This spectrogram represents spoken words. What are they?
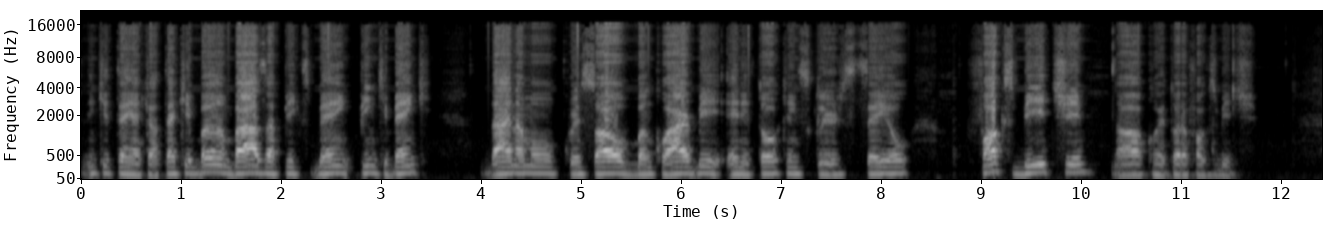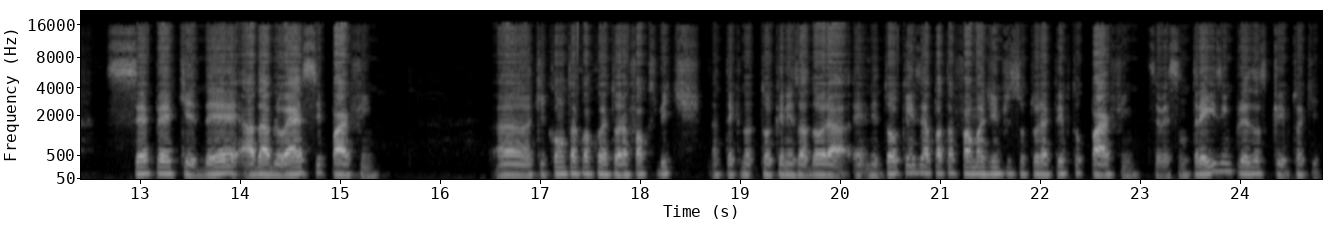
Em que tem aqui, ó, TecBan, Baza, PixBank, PinkBank, Dynamo, Crisol, Banco Arb, N-Tokens, ClearSale, Foxbit, ó, corretora Foxbit, CPQD, AWS, Parfin uh, que conta com a corretora Foxbit, a tokenizadora N-Tokens e a plataforma de infraestrutura cripto Parfin. Você vê, são três empresas cripto aqui.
